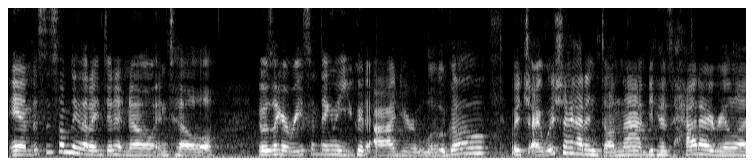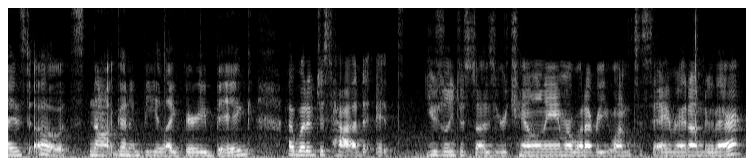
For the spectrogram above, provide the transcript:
And this is something that I didn't know until it was like a recent thing that you could add your logo, which I wish I hadn't done that because had I realized, oh, it's not gonna be like very big, I would have just had, it usually just does your channel name or whatever you wanted to say right under there.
